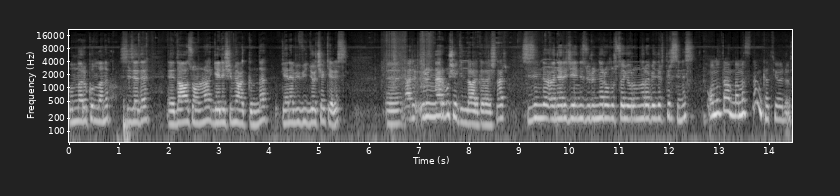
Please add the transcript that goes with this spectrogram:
Bunları kullanıp size de e, daha sonra gelişimi hakkında gene bir video çekeriz. E, yani ürünler bu şekilde arkadaşlar. Sizin de önereceğiniz ürünler olursa yorumlara belirtirsiniz. Onu da mamasına mı katıyoruz?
